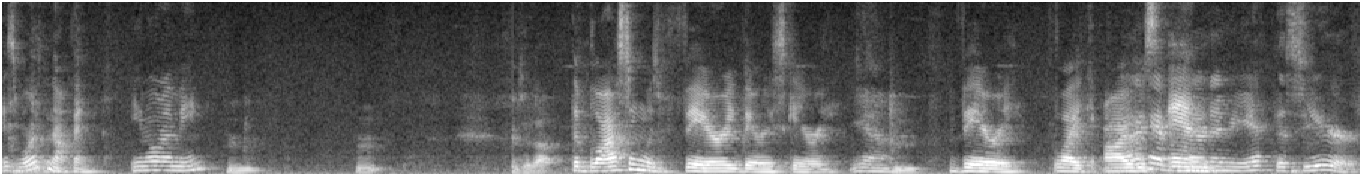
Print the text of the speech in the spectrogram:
is worth nothing? You know what I mean? Is it up? The blasting was very, very scary. Yeah. Mm-hmm. Very. Like I I was, haven't and heard any yet this year.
